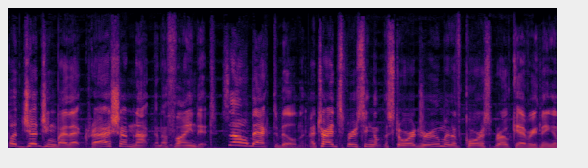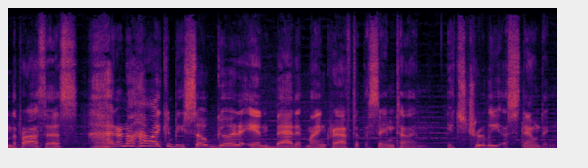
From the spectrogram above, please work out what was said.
but judging by that crash, I'm not gonna find it. So back to building. I tried sprucing up the storage room and of course broke everything in the process. I don't know how I can be so good and bad at Minecraft at the same time. It's truly astounding.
